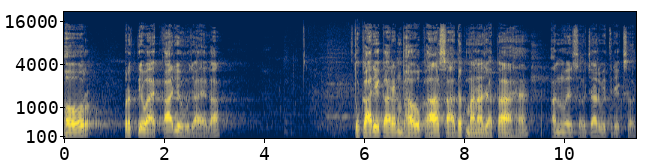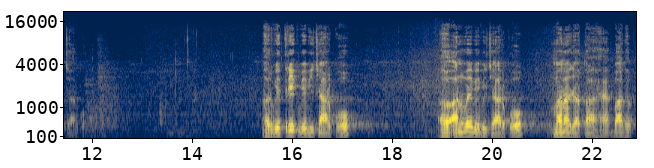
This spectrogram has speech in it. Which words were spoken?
और प्रत्यवाय कार्य हो जाएगा। तो कार्य कारण भाव का साधक माना जाता है अन्वय सहचार, व्यतिरेक सहचार को। और व्यतिरिक व्यभिचार को अन्वय व्यभिचार को माना जाता है बाधक।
